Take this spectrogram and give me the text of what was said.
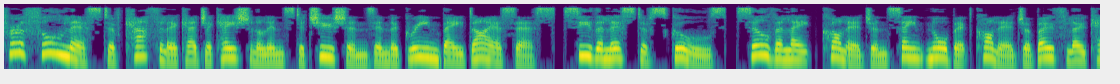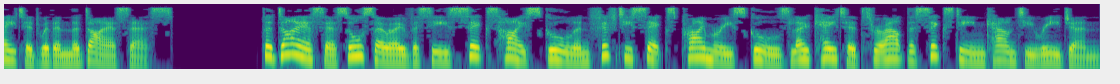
For a full list of Catholic educational institutions in the Green Bay Diocese, see the list of schools. Silver Lake College and St. Norbert College are both located within the diocese. The diocese also oversees six high school and 56 primary schools located throughout the 16-county region.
